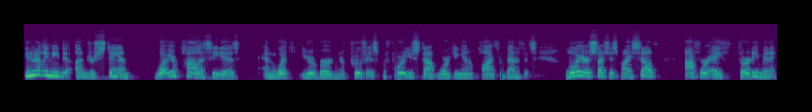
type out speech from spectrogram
You really need to understand what your policy is and what your burden of proof is before you stop working and apply for benefits. Lawyers such as myself offer a 30 minute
